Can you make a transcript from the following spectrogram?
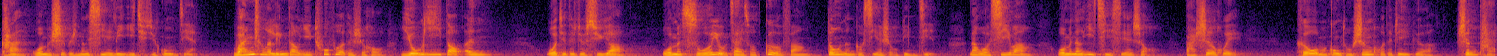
看我们是不是能协力一起去共建。完成了零到一突破的时候，由一到 N，我觉得就需要我们所有在座各方都能够携手并进。那我希望我们能一起携手，把社会和我们共同生活的这个生态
